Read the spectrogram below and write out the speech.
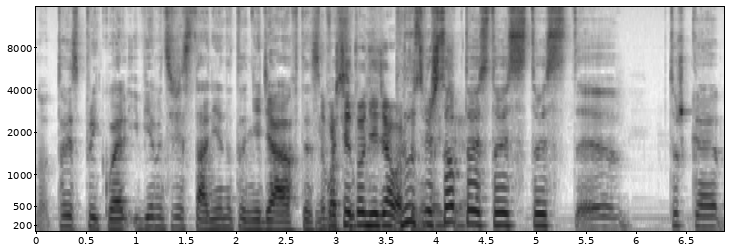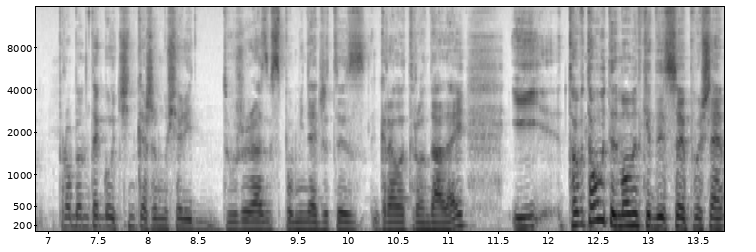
no, to jest prequel i wiemy, co się stanie, no to nie działa w ten sposób. No właśnie to nie działa Plus, wiesz co, to jest, to jest, to jest e, troszkę problem tego odcinka, że musieli dużo razy wspominać, że to jest gra o tron dalej i to, to był ten moment, kiedy sobie pomyślałem,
